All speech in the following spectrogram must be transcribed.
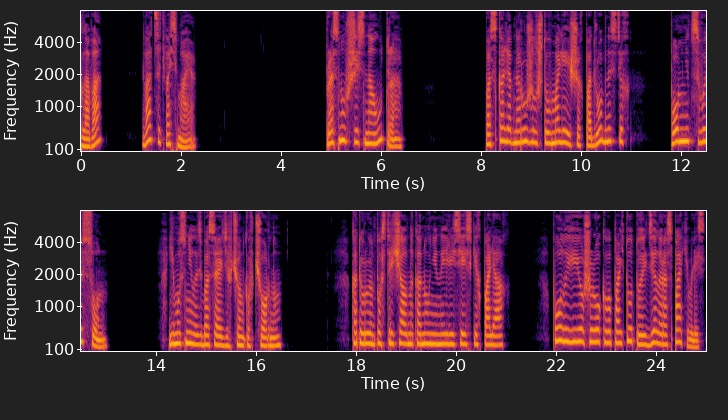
Глава двадцать восьмая Проснувшись на утро, Паскаль обнаружил, что в малейших подробностях помнит свой сон. Ему снилась босая девчонка в черном, которую он повстречал накануне на Елисейских полях. Полы ее широкого пальто то и дело распахивались,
